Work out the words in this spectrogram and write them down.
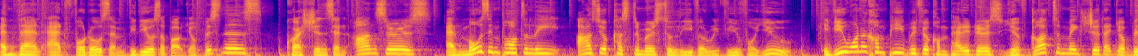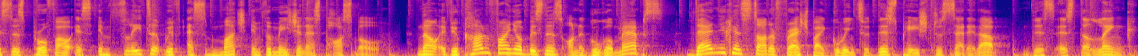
and then add photos and videos about your business, questions and answers, and most importantly, ask your customers to leave a review for you. If you want to compete with your competitors, you've got to make sure that your business profile is inflated with as much information as possible. Now, if you can't find your business on the Google Maps, then you can start afresh by going to this page to set it up. This is the link.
